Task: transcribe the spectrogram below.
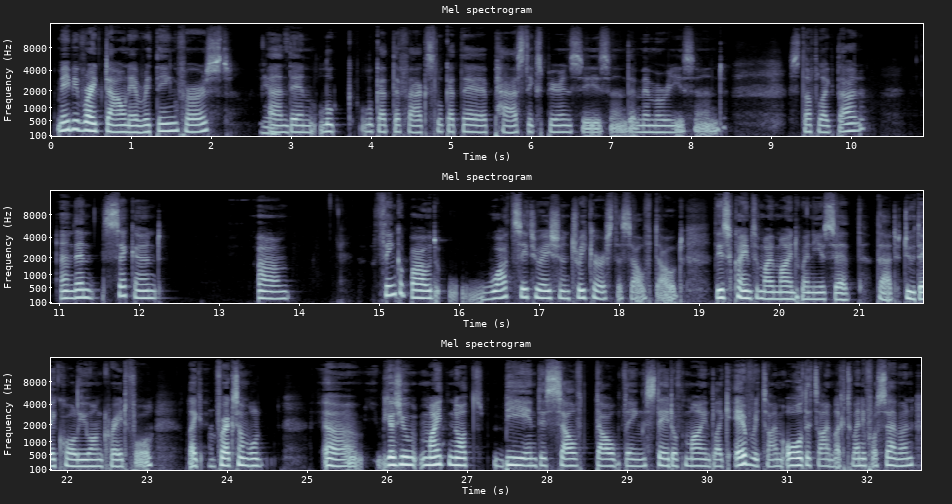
maybe write down everything first Yes. and then look look at the facts look at the past experiences and the memories and stuff like that and then second um think about what situation triggers the self-doubt. This came to my mind when you said that do they call you ungrateful? Like mm. for example uh, because you might not be in this self-doubting state of mind like every time all the time like 24 7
